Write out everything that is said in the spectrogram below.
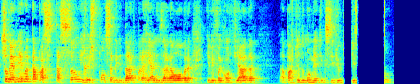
sob a mesma capacitação e responsabilidade para realizar a obra que lhe foi confiada a partir do momento em que se viu discípulo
